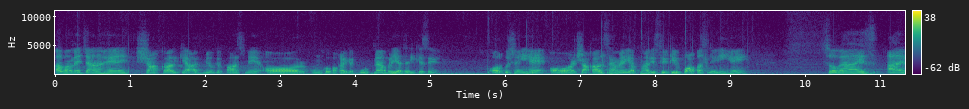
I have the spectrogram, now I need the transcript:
अब हमें जाना है शाकाल के आदमियों के पास में और उनको पकड़ के कूटना है बढ़िया तरीके से। और कुछ नहीं है और शाकाल से हमें हमारी सिटी वापस लेनी है। सो गाइज़ आई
